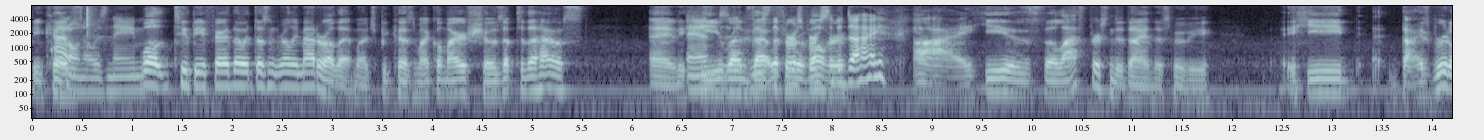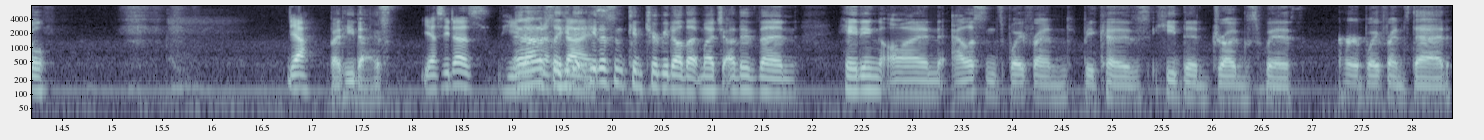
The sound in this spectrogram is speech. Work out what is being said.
because I don't know his name. Well, to be fair though, it doesn't really matter all that much because Michael Myers shows up to the house and, and he runs out the with first a revolver. person to die? Aye, he is the last person to die in this movie. He dies brutal, Yeah. but he dies. Yes, he does. He and honestly, he, he doesn't contribute all that much other than hating on Allison's boyfriend because he did drugs with her boyfriend's dad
